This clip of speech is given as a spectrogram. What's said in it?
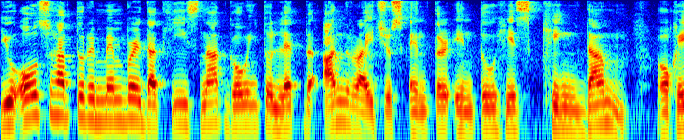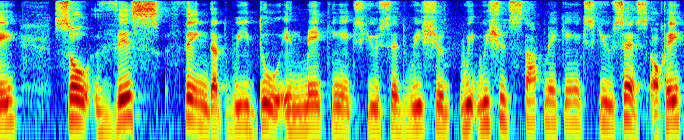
You also have to remember that He is not going to let the unrighteous enter into His kingdom. Okay? So this thing that we do in making excuses, we should we, we should stop making excuses. Okay?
